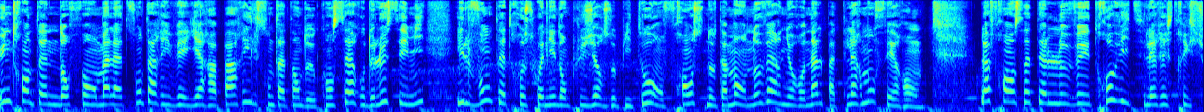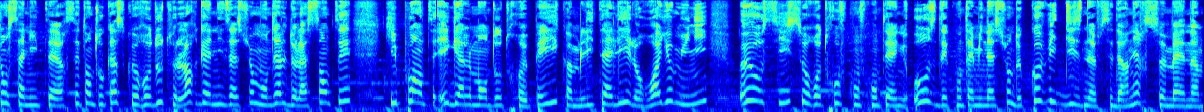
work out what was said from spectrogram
Une trentaine d'enfants malades sont arrivés hier à Paris. Ils sont atteints de cancer ou de leucémie. Ils vont être soignés dans plusieurs hôpitaux en France, notamment en Auvergne-Rhône-Alpes à Clermont-Ferrand. La France a-t-elle levé trop vite les restrictions sanitaires? C'est en tout cas ce que redoute l'Organisation mondiale de la santé qui pointe également d'autres pays comme l'Italie et le Royaume-Uni. Eux aussi se retrouvent confrontés à une hausse des contaminations de Covid-19 ces dernières semaines.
